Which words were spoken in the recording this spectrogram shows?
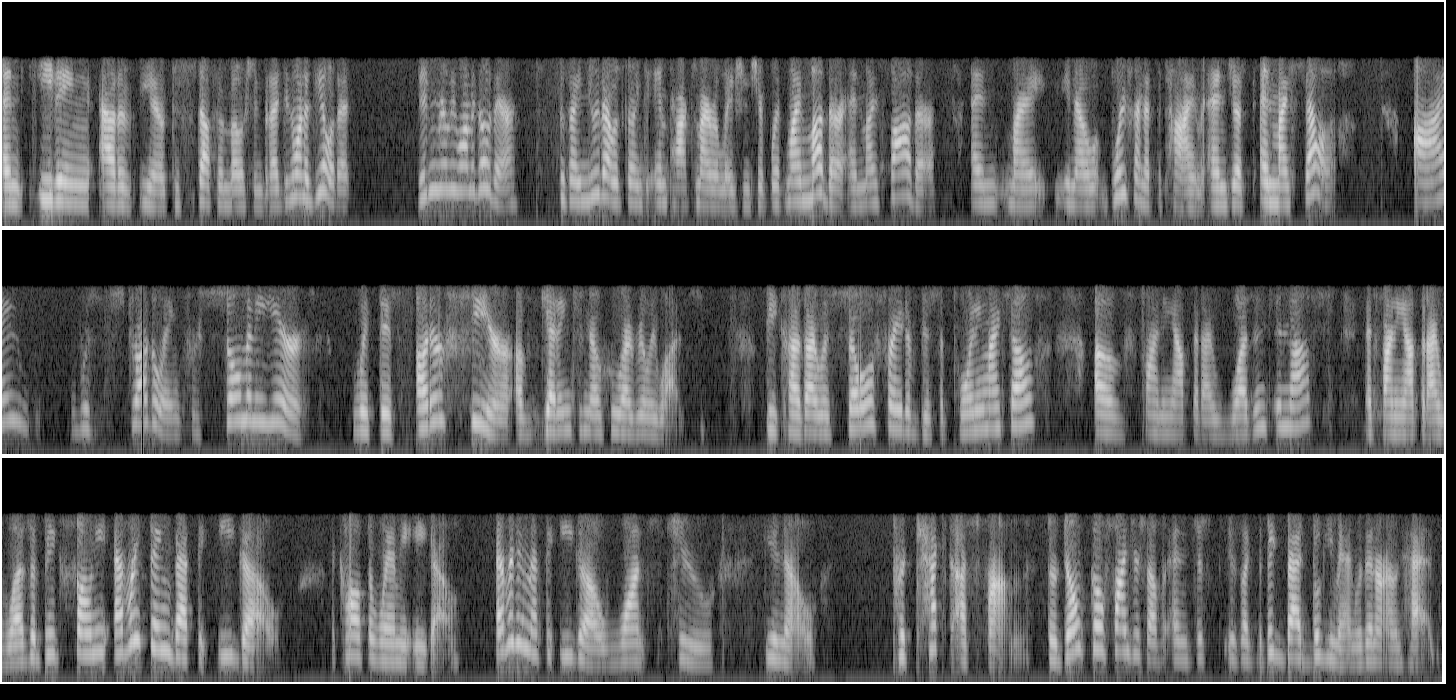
and eating out of, you know, to stuff emotion, but I didn't want to deal with it. Didn't really want to go there because I knew that was going to impact my relationship with my mother and my father and my, you know, boyfriend at the time and just and myself. I was struggling for so many years with this utter fear of getting to know who I really was because I was so afraid of disappointing myself, of finding out that I wasn't enough, and finding out that I was a big phony. Everything that the ego, I call it the whammy ego, everything that the ego wants to, you know, protect us from. So don't go find yourself and just is like the big bad boogeyman within our own head.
